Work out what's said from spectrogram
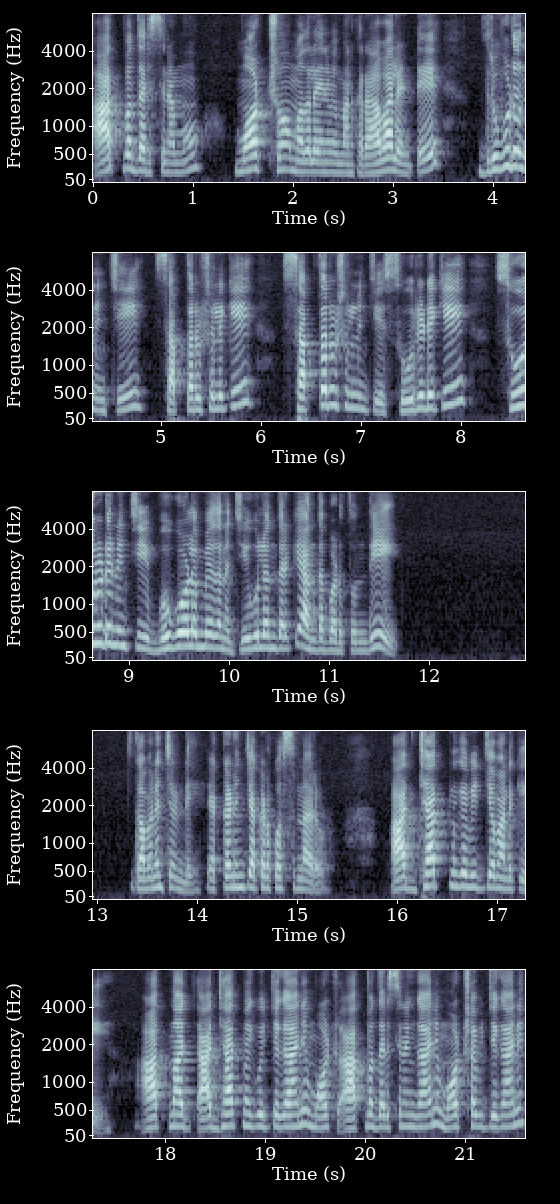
ఆత్మదర్శనము మోక్షం మొదలైనవి మనకు రావాలంటే ధ్రువుడు నుంచి సప్త ఋషులకి సప్త ఋషుల నుంచి సూర్యుడికి సూర్యుడి నుంచి భూగోళం మీద ఉన్న జీవులందరికీ అందబడుతుంది. గమనించండి ఎక్కడి నుంచి ఎక్కడికి వస్తున్నారు? ఆధ్యాత్మిక విద్య మనకి ఆత్మ ఆధ్యాత్మిక విద్య కానీ మోక్ష ఆత్మదర్శనం కానీ మోక్ష విద్య కానీ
